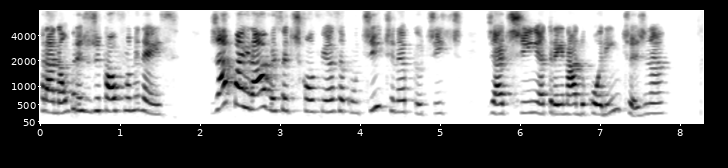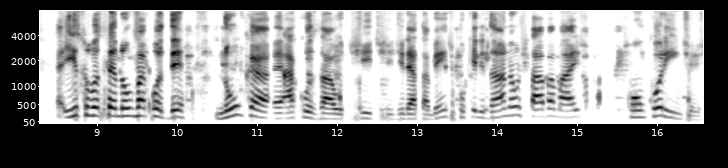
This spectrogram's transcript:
para não prejudicar o Fluminense. Já pairava essa desconfiança com o Tite, né? Porque o Tite já tinha treinado o Corinthians, né? É, isso você não vai poder nunca é, acusar o Tite diretamente, porque ele não, não estava mais com o Corinthians.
